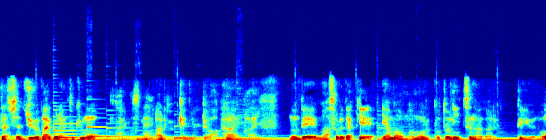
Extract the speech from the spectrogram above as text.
下手したら10倍ぐらいの時もありますね。ある県によっては。はいはい。ので、まあ、それだけ山を守ることにつながるっていうのをえ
